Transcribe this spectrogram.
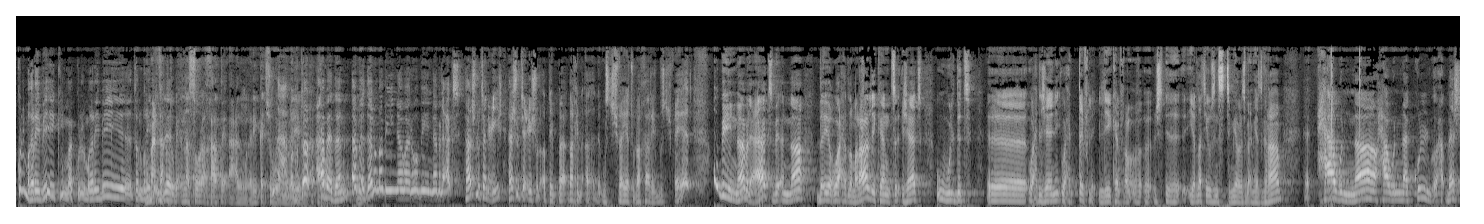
كل مغربي كما كل مغربي تنبغي وما اعتقدوا بأن الصورة خاطئة على المغرب كتشوه نعم المغرب. ابدا ابدا. وما بينا والو بينا بالعكس. ها شنو تنعيش؟ ها شنو تعيشوا الأطباء داخل المستشفيات ولا خارج المستشفيات وبينا بالعكس بأن دايغ واحد المرأة اللي كانت جات وولدت واحد الجاني واحد الطفل اللي كان في يلا تيوزن 600 ولا 700 غرام. حاولنا حاولنا كل باش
